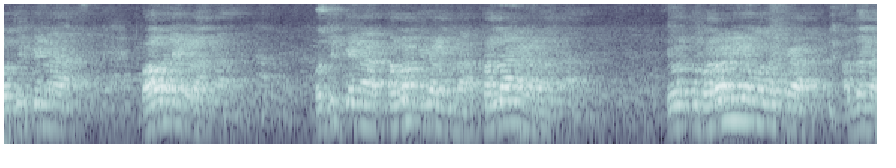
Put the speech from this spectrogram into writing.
ಬದುಕಿನ ಭಾವನೆಗಳನ್ನು ಬದುಕಿನ ತವಕಗಳನ್ನ ತಲ್ಲಣಗಳನ್ನ ಇವತ್ತು ಬರವಣಿಗೆ ಮೂಲಕ ಅದನ್ನ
